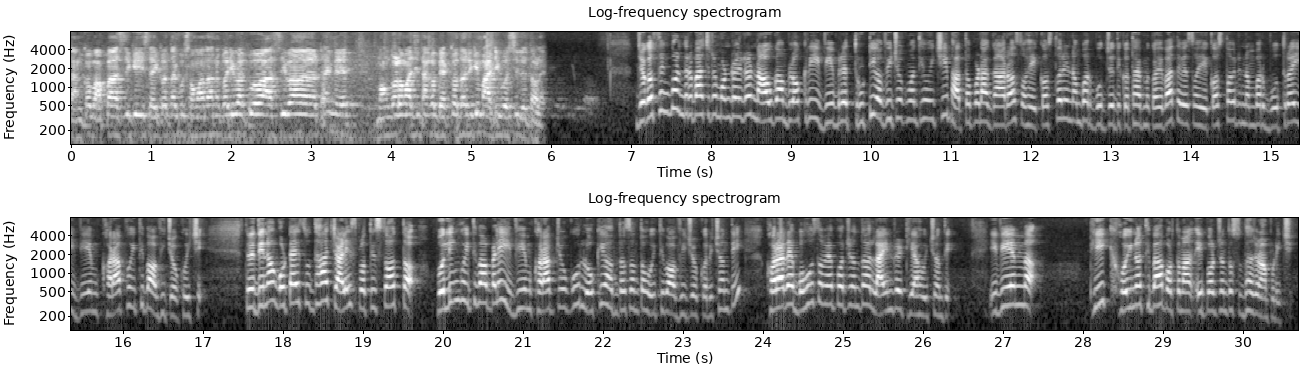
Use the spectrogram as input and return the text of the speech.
ତାଙ୍କ ବାପା ଆସିକି ସେଇ କଥାକୁ ସମାଧାନ କରିବାକୁ ଆସିବା ଟାଇମ୍ରେ ମଙ୍ଗଳ ମାଝୀ ତାଙ୍କ ବେକ ଧରିକି ମାଡ଼ି ବସିଲେ ତଳେ। ଜଗତସିଂହପୁର ନିର୍ବାଚନ ମଣ୍ଡଳୀର ନାଉଗାଁ ବ୍ଲକରେ ଇଭିଏମ୍ରେ ତ୍ରୁଟି ଅଭିଯୋଗ ମଧ୍ୟ ହୋଇଛି। ଭାତପଡ଼ା ଗାଁର ଶହେ ଏକସ୍ତରୀ ନମ୍ବର ବୁଥ୍ ଯଦି କଥା ଆମେ କହିବା ତେବେ ଶହେ ଏକସ୍ତରୀ ନମ୍ବର ବୁଥ୍ର ଇଭିଏମ୍ ଖରାପ ହୋଇଥିବା ଅଭିଯୋଗ ହୋଇଛି। ତେବେ ଦିନ ଗୋଟାଏ ସୁଦ୍ଧା ଚାଳିଶ ପ୍ରତିଶତ ପୋଲିଂ ହୋଇଥିବା ବେଳେ ଇଭିଏମ୍ ଖରାପ ଯୋଗୁଁ ଲୋକେ ହନ୍ତସନ୍ତ ହୋଇଥିବା ଅଭିଯୋଗ କରିଛନ୍ତି। ଖରାରେ ବହୁ ସମୟ ପର୍ଯ୍ୟନ୍ତ ଲାଇନ୍ରେ ଠିଆ ହୋଇଛନ୍ତି। ଇଭିଏମ୍ ঠিক ହୋଇନଥିବା ବର୍ତ୍ତମାନ ଏ ପର୍ଯ୍ୟନ୍ତ ସୁଦ୍ଧା ଜଣାପଡ଼ିଛି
